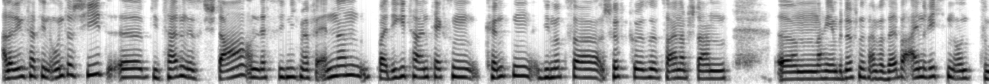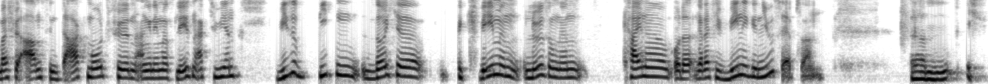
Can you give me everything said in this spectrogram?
Allerdings hat sie einen Unterschied. Äh, die Zeitung ist starr und lässt sich nicht mehr verändern. Bei digitalen Texten könnten die Nutzer Schriftgröße, Zeilenabstand, ähm, nach ihrem Bedürfnis einfach selber einrichten und zum Beispiel abends den Dark Mode für ein angenehmeres Lesen aktivieren. Wieso bieten solche bequemen Lösungen keine oder relativ wenige News-Apps an? Ähm, ich,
